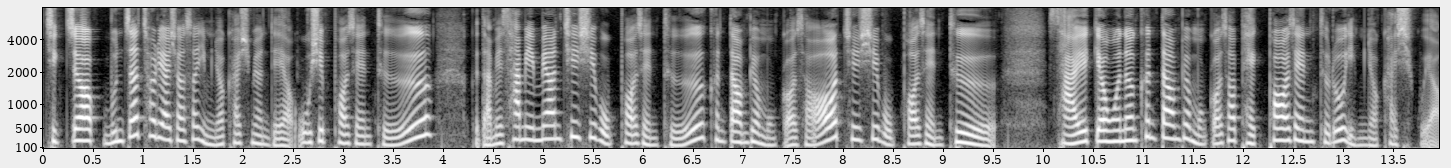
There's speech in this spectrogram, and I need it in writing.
직접 문자 처리하셔서 입력하시면 돼요. 50%, 그 다음에 3이면 75%큰 따옴표 묶어서 75% 4일 경우는 큰 따옴표 묶어서 100%로 입력하시고요.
